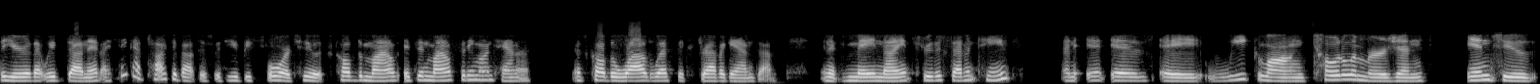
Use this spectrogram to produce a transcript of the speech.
year that we've done it. I think I've talked about this with you before too. It's called the Miles. It's in Miles City, Montana. It's called the Wild West Extravaganza, and it's May 9th through the 17th. And it is a week long total immersion into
